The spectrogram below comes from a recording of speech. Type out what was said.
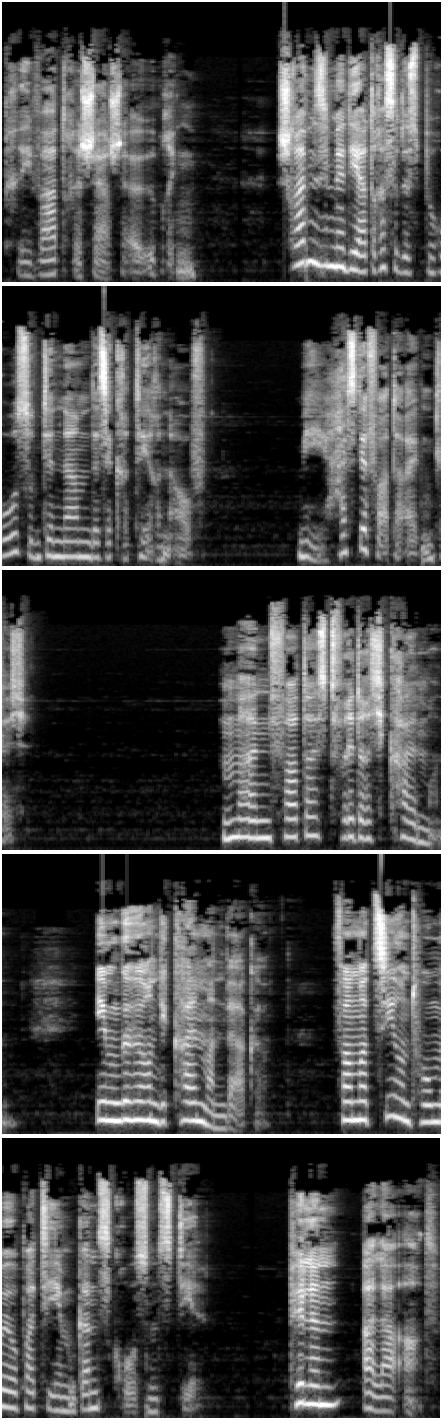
Privatrecherche erübrigen. Schreiben Sie mir die Adresse des Büros und den Namen der Sekretärin auf. Wie heißt Ihr Vater eigentlich? Mein Vater ist Friedrich Kallmann. Ihm gehören die Kallmann-Werke. Pharmazie und Homöopathie im ganz großen Stil. Pillen aller Art.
